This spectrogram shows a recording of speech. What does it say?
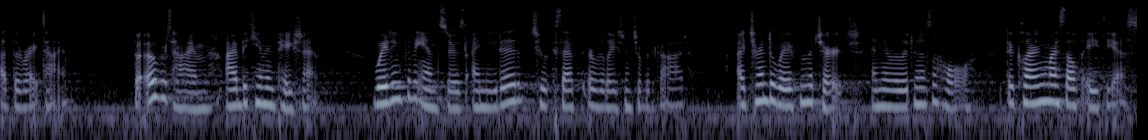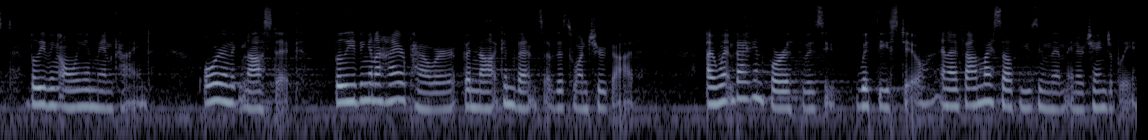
at the right time. But over time, I became impatient, waiting for the answers I needed to accept a relationship with God. I turned away from the church and the religion as a whole, declaring myself atheist, believing only in mankind, or an agnostic, believing in a higher power but not convinced of this one true God. I went back and forth with, with these two, and I found myself using them interchangeably.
